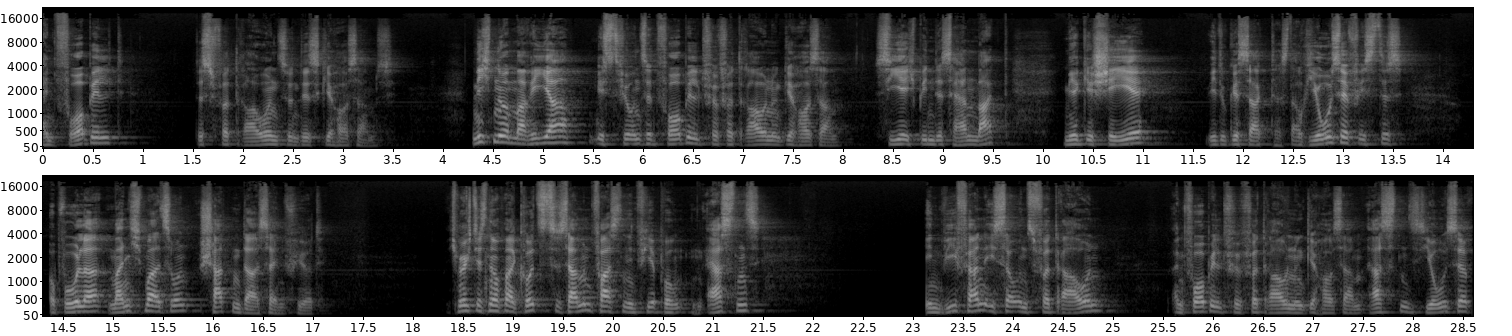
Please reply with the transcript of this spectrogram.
ein Vorbild des Vertrauens und des Gehorsams. Nicht nur Maria ist für uns ein Vorbild für Vertrauen und Gehorsam. Siehe, ich bin des Herrn Magd, mir geschehe, wie du gesagt hast. Auch Josef ist es, obwohl er manchmal so ein Schattendasein führt. Ich möchte es nochmal kurz zusammenfassen in vier Punkten. Erstens, inwiefern ist er uns Vertrauen, ein Vorbild für Vertrauen und Gehorsam? Erstens, Josef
